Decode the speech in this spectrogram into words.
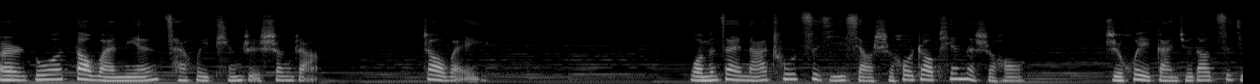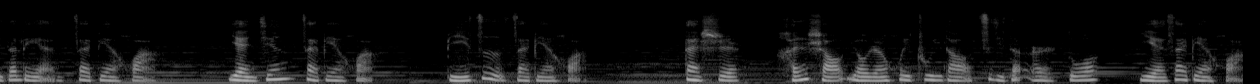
耳朵到晚年才会停止生长。赵伟，我们在拿出自己小时候照片的时候，只会感觉到自己的脸在变化，眼睛在变化，鼻子在变化，但是很少有人会注意到自己的耳朵也在变化。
